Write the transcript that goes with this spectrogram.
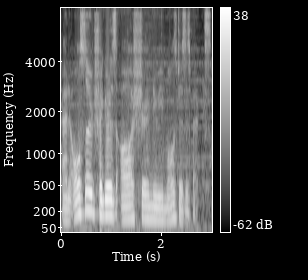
and it also triggers our Shiranui monsters effects.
